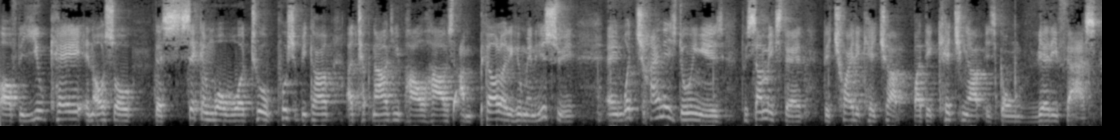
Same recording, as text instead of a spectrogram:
of the UK and also the Second World War II push become a technology powerhouse unparalleled in human history. And what China is doing is, to some extent, they try to catch up, but the catching up is going very fast.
